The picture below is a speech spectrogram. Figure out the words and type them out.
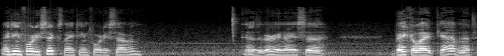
1946, 1947. Has a very nice uh, Bakelite cabinet.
